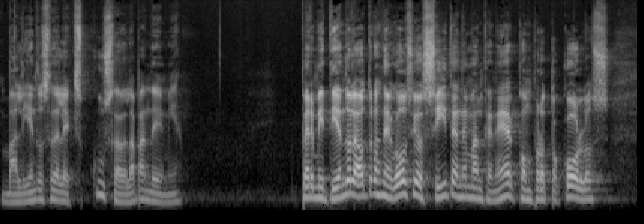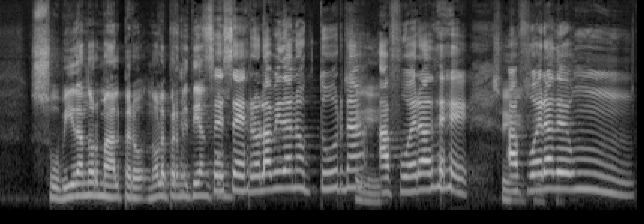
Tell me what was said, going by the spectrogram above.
valiéndose de la excusa de la pandemia, permitiéndole a otros negocios sí tener mantener con protocolos su vida normal, pero no le permitían... Se con- cerró la vida nocturna Sí. afuera de Sí, afuera sí, de un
